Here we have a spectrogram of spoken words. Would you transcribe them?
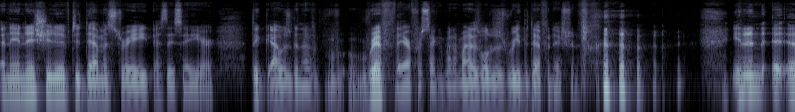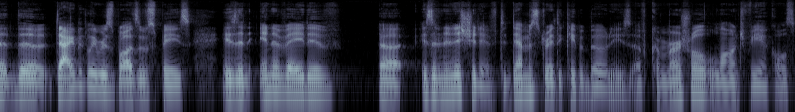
an initiative to demonstrate, as they say here. The, I was going to riff there for a second, but I might as well just read the definition. In an, uh, uh, the tactically responsive space is an innovative uh, is an initiative to demonstrate the capabilities of commercial launch vehicles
